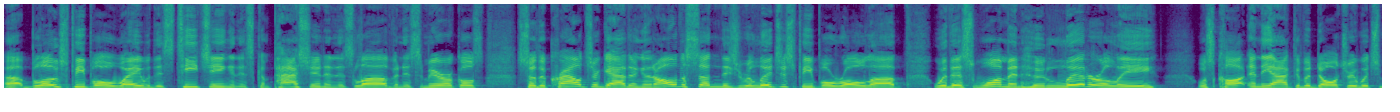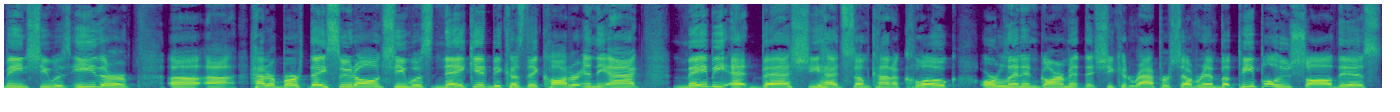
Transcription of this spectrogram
uh, blows people away with his teaching and his compassion and his love and his miracles. So the crowds are gathering, and all of a sudden, these religious people roll up with this woman who literally was caught in the act of adultery, which means she was either uh, uh, had her birthday suit on, she was naked because they caught her in the act. Maybe at best she had some kind of cloak or linen garment that she could wrap herself in. But people who saw this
